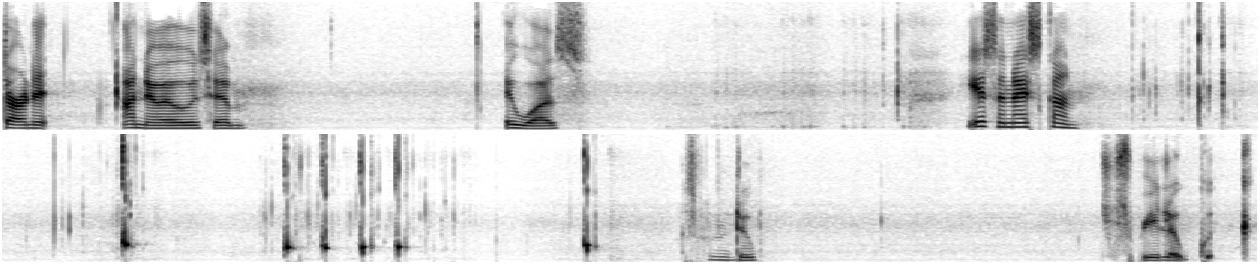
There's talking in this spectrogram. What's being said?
Darn it. I knew it was him. It was. He has a nice gun. What's gonna do? Just reload quick.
